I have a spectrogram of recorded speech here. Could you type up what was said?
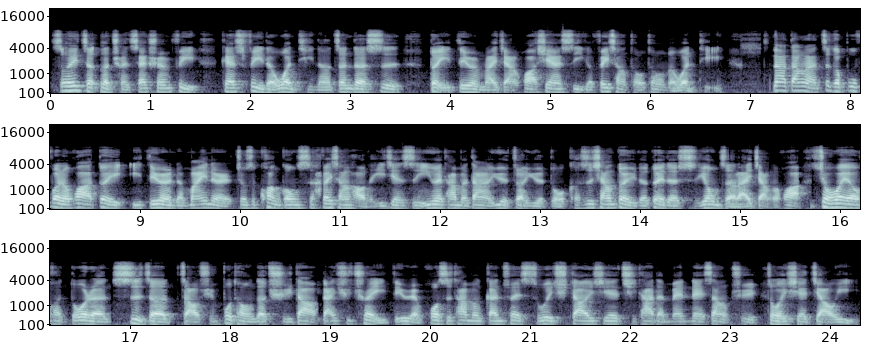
所以整个 transaction fee、gas fee 的问题呢，真的是对 Ethereum 来讲的话，现在是一个非常头痛的问题。那当然，这个部分的话，对 Ethereum 的 miner 就是矿工是非常好的一件事，因为他们当然越赚越多。可是相对于的，对的使用者来讲的话，就会有很多人试着找寻不同的渠道来去 trade Ethereum，或是他们干脆 switch 到一些其他的 mainnet 上去做一些交易。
